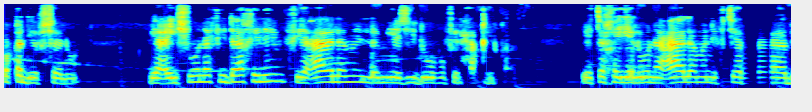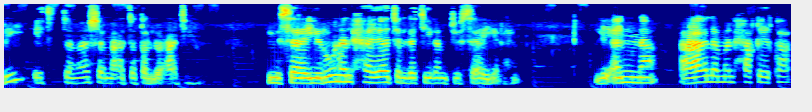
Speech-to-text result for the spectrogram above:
وقد يفشلون. يعيشون في داخلهم في عالم لم يجدوه في الحقيقة. يتخيلون عالما افتراضي يتماشى مع تطلعاتهم. يسايرون الحياة التي لم تسايرهم. لأن عالم الحقيقة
